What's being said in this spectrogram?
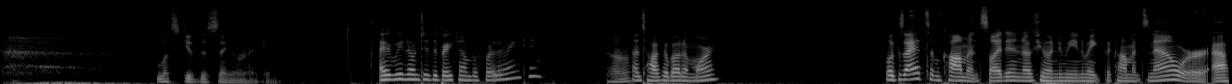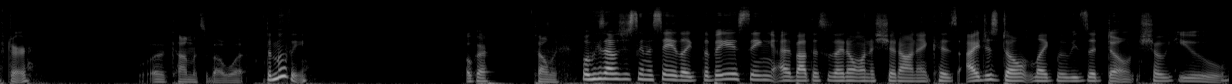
let's give this thing a ranking. I, we don't do the breakdown before the ranking Huh? and talk about it more? Well, because I had some comments, so I didn't know if you wanted me to make the comments now or after Uh, comments about what? the movie. Okay. Tell me. Well, because I was just gonna say, like, the biggest thing about this is I don't want to shit on it because I just don't like movies that don't show you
